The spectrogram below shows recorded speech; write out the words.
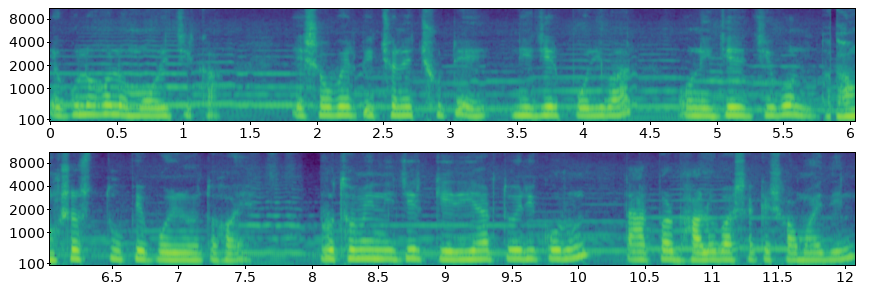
এগুলো হলো মরিচিকা, এসবের পিছনে ছুটে নিজের পরিবার ও নিজের জীবন ধ্বংসস্তূপে পরিণত হয়। প্রথমে নিজের কেরিয়ার তৈরি করুন, তারপর ভালোবাসাকে সময় দিন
